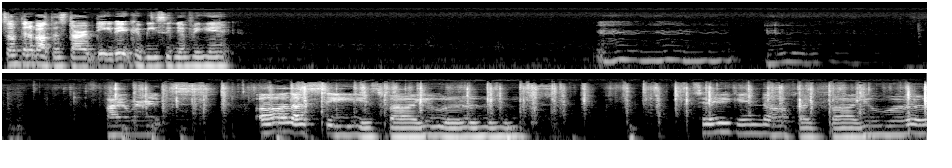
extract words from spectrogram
Something about the Star of David could be significant. Mm-hmm. Mm-hmm. Fireworks. All I see is fireworks. Taking off like fireworks.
